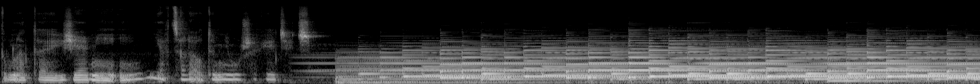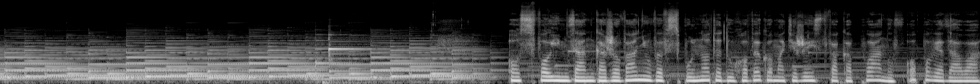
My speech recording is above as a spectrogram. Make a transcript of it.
tu na tej ziemi i ja wcale o tym nie muszę wiedzieć. O swoim zaangażowaniu we wspólnotę duchowego macierzyństwa kapłanów opowiadała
